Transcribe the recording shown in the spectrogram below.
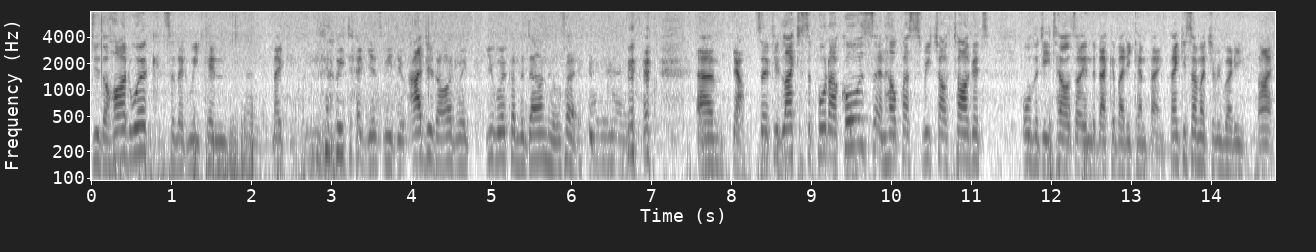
do the hard work so that we can make we don't yes we do. I do the hard work. You work on the downhill hey? um, yeah so if you'd like to support our cause and help us reach our target all the details are in the BackaBuddy campaign. Thank you so much everybody. Bye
